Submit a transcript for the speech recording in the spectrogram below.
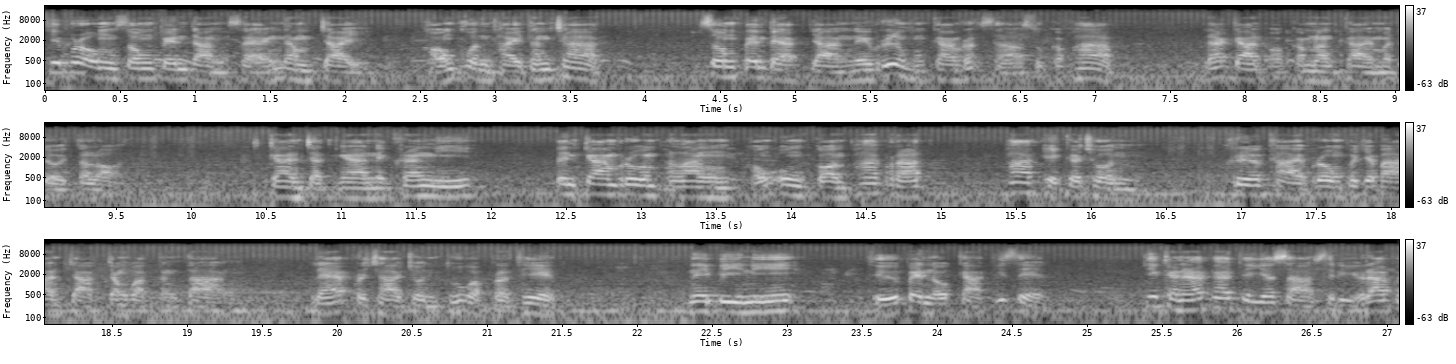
ที่พระองค์ทรงเป็นดั่งแสงนำใจของคนไทยทั้งชาติ ทรงเป็นแบบอย่างในเรื่องของการรักษาสุขภาพ และการออกกำลังกายมาโดยตลอด การจัดงานในครั้งนี้ เป็นการรวมพลังขององค์กรภาครัฐ ภาคเอกชน เครือข่ายโรงพยาบาลจากจังหวัดต่างๆ และประชาชนทั่วประเทศ ในปีนี้ถือเป็นโอกาสพิเศษ ที่คณะแพทยศาสตร์ศิริราชพ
